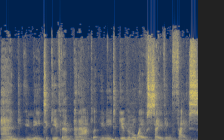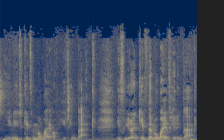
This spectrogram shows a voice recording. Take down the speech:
And you need to give them an outlet. You need to give them a way of saving face. You need to give them a way of hitting back. If you don't give them a way of hitting back,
